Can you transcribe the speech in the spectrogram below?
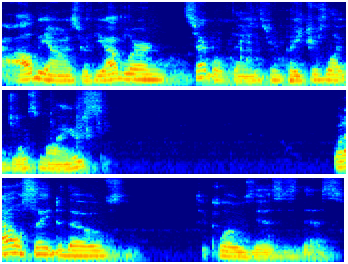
I'll be honest with you. I've learned several things from preachers like Joyce Myers. But I will say to those to close is, is this.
